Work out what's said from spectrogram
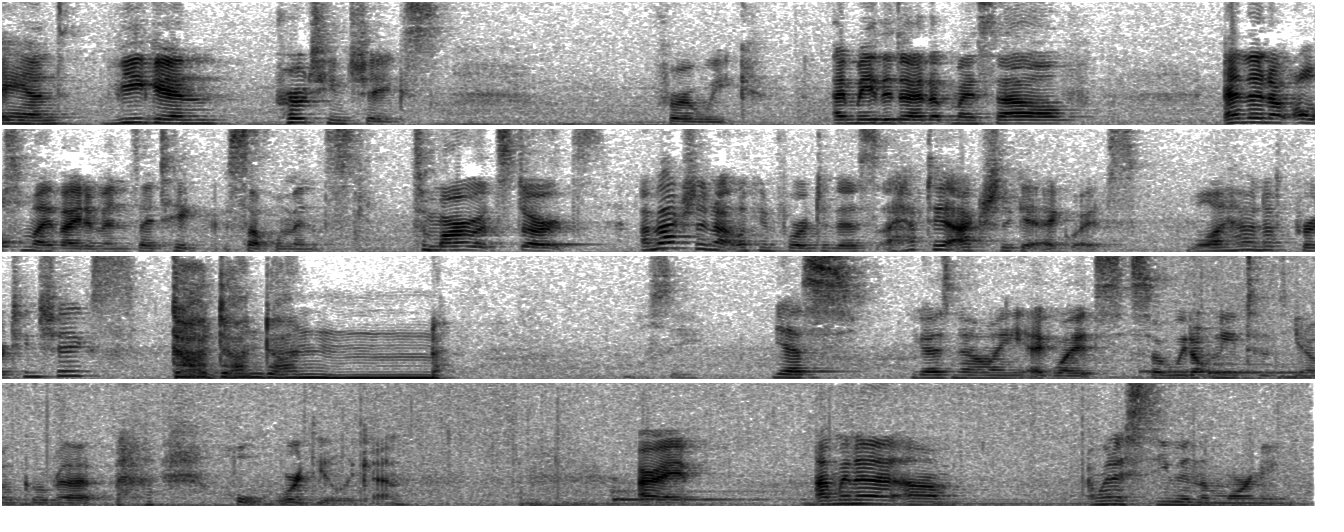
and vegan protein shakes for a week. I made the diet up myself. And then also my vitamins, I take supplements. Tomorrow it starts. I'm actually not looking forward to this. I have to actually get egg whites. Will I have enough protein shakes? Dun dun dun. We'll see. Yes, you guys know I eat egg whites, so we don't need to, you know, go over that whole ordeal again. All right, I'm gonna, um, I'm gonna see you in the morning.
